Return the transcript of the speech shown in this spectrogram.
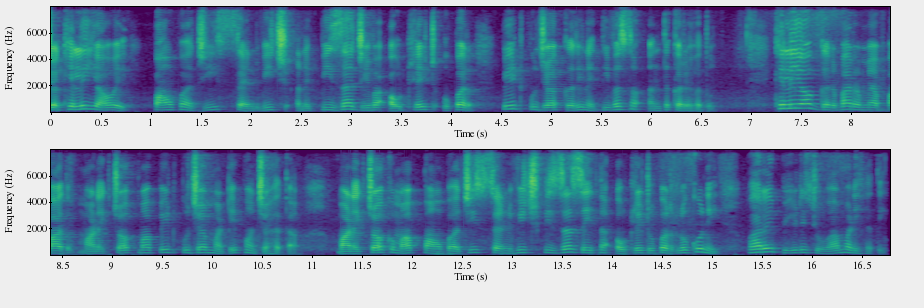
જ્યાં ખેલૈયાઓએ પાઉંભાજી, સેન્ડવિચ અને પીઝા જેવા આઉટલેટ ઉપર પેટ પૂજા કરીને દિવસનો અંત કર્યો હતો. ખેલૈયાઓ ગરબા રમ્યા બાદ માણેક ચોકમાં પેટ પૂજા માટે પહોંચ્યા હતા. માણેક ચોકમાં પાઉંભાજી, સેન્ડવિચ, પીઝા સહિતના આઉટલેટ ઉપર લોકોની ભારે ભીડ જોવા મળી હતી.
